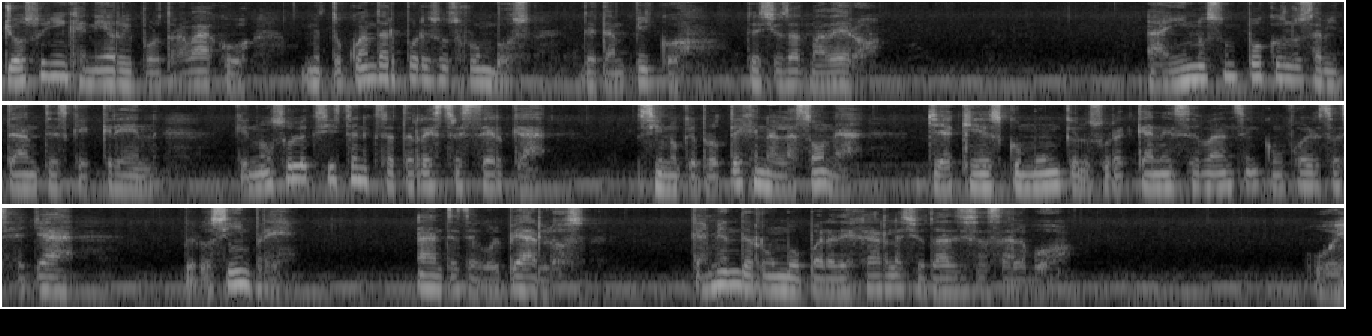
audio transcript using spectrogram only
Yo soy ingeniero y por trabajo me tocó andar por esos rumbos de Tampico, de Ciudad Madero. Ahí no son pocos los habitantes que creen que no solo existen extraterrestres cerca, sino que protegen a la zona, ya que es común que los huracanes se avancen con fuerza hacia allá, pero siempre, antes de golpearlos, cambian de rumbo para dejar las ciudades a salvo. Uy,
